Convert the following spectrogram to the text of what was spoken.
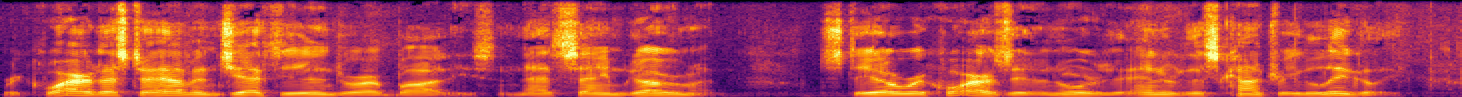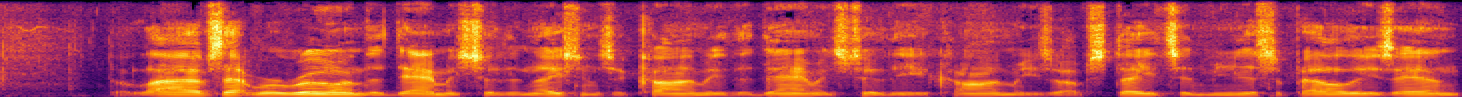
required us to have injected into our bodies, and that same government still requires it in order to enter this country legally the lives that were ruined, the damage to the nation's economy, the damage to the economies of states and municipalities, and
